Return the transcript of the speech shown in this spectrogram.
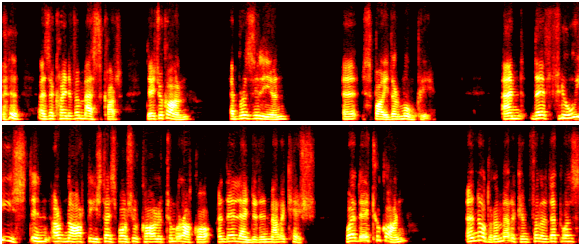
as a kind of a mascot. They took on a Brazilian uh, spider monkey. And they flew east in, or northeast, I suppose you'd call it, to Morocco, and they landed in Marrakesh, where they took on another American fellow that was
